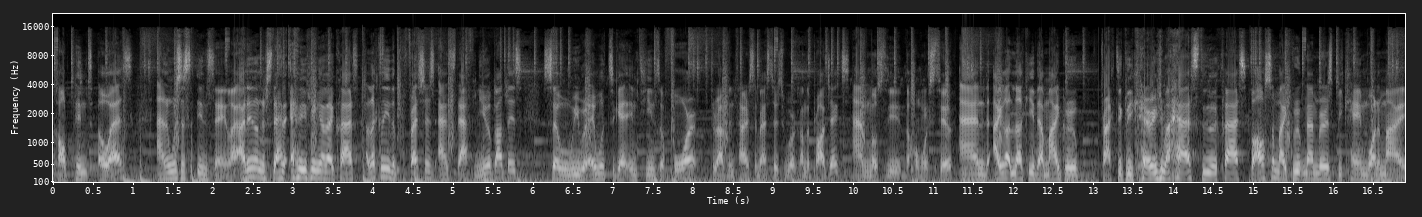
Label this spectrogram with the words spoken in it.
called Pint OS and it was just insane. Like I didn't understand anything in that class. Luckily the professors and staff knew about this so we were able to get in teams of four throughout the entire semester to work on the projects and mostly the homeworks too. And I got lucky that my group practically carried my ass through the class but also my group members became one of my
